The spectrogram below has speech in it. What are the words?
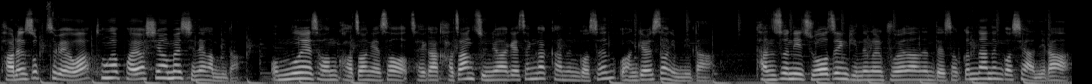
다른 소프트웨어와 통합하여 시험을 진행합니다. 업무의 전 과정에서 제가 가장 중요하게 생각하는 것은 완결성입니다. 단순히 주어진 기능을 구현하는 데서 끝나는 것이 아니라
